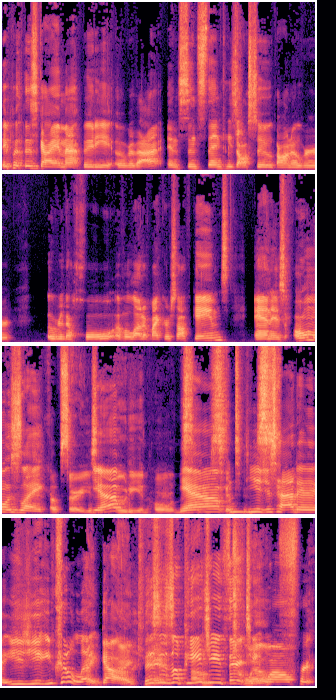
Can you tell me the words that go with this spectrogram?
they put this guy, Matt Booty, over that, and since then he's also gone over over the whole of a lot of Microsoft games, and is almost like, I'm sorry, you said booty and hole in the yeah, you just had to, you you, you could have let I- it go. This is a. PG thirteen. 12. Well, per,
